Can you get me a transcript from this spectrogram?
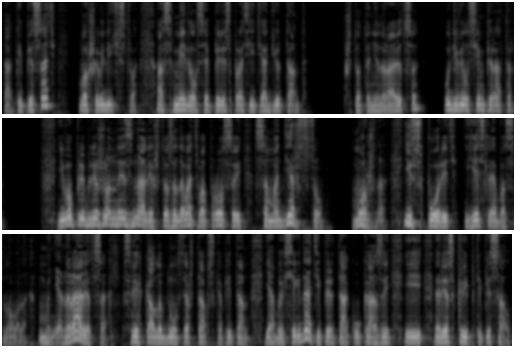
Так и писать, Ваше Величество, осмелился переспросить адъютант. Что-то не нравится? удивился император. Его приближенные знали, что задавать вопросы самодержцу можно и спорить, если обоснованно. Мне нравится, слегка улыбнулся штабс-капитан. Я бы всегда теперь так указы и рескрипты писал.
